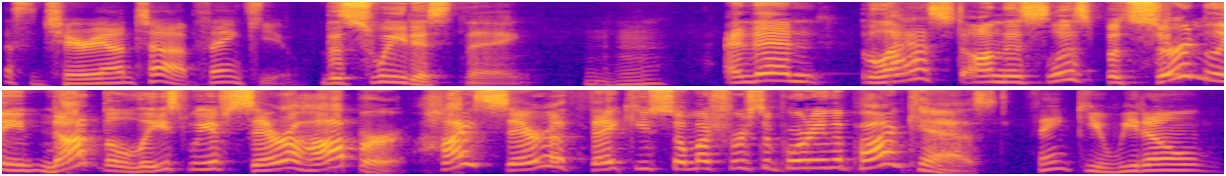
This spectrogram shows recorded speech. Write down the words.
that's the cherry on top. Thank you. the sweetest thing. And then last on this list, but certainly not the least, we have Sarah Hopper. Hi, Sarah. Thank you so much for supporting the podcast. Thank you. We don't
